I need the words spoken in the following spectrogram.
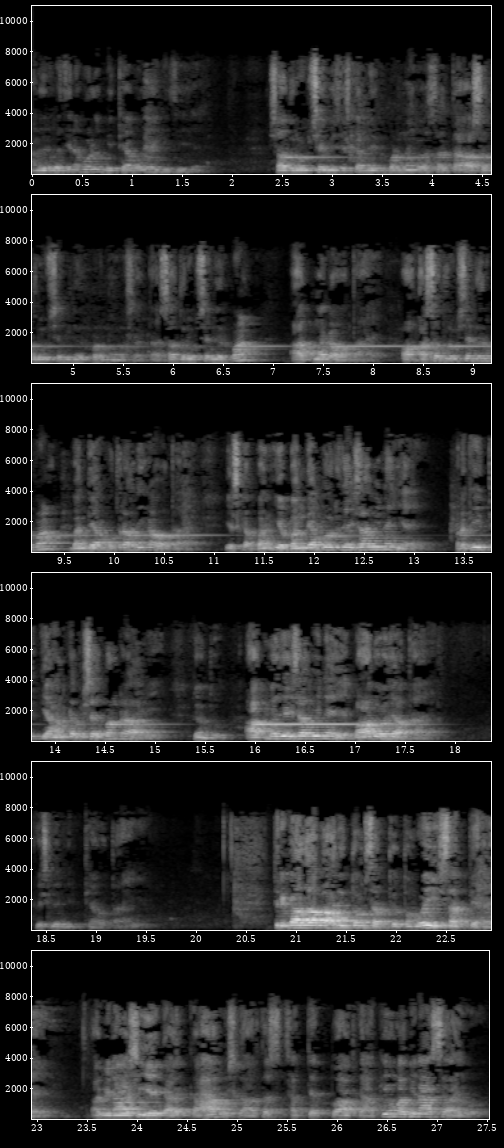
अनिर्वचन बोलो मिथ्या बोलो एक ही चीज़ है। सदरूप से भी जिसका निरूपण नहीं हो सकता असद रूप से भी निरूपण नहीं हो सकता। सदरूप से निरूपण आत्मा का होता है और असद रूप से निरूपण बंध्या पुत्र आदि का होता है। इसका ये बंध्या पुत्र जैसा भी नहीं है। प्रतीत ज्ञान का विषय बन रहा है किंतु आत्मा जैसा भी नहीं है बाद हो जाता है। इसलिए मिथ्या होता है त्रिकालाबादित्व सत्यत्व वही सत्य है। अविनाशी है, कहा, उसका अर्थ सत्यत्वाद कहा। क्यों अविनाश है वो?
